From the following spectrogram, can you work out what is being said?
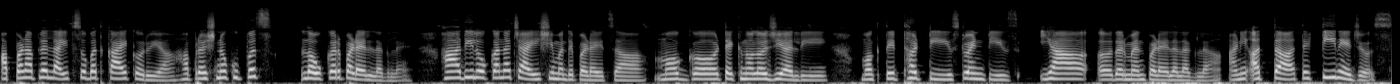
आपण आपल्या लाईफसोबत काय करूया हा प्रश्न खूपच लवकर पडायला लागला आहे हा आधी लोकांना चाळीशीमध्ये पडायचा मग टेक्नॉलॉजी आली मग ते थर्टीज ट्वेंटीज ह्या दरम्यान पडायला लागला. आणि आत्ता ते टीनेजर्स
